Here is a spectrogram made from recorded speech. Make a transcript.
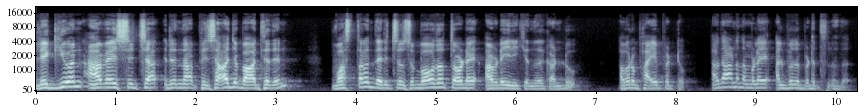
ലഗ്യോൻ ആവേശിച്ച ഇരുന്ന പിശാജ് ബാധ്യതൻ വസ്ത്രം ധരിച്ച് സുബോധത്തോടെ അവിടെ ഇരിക്കുന്നത് കണ്ടു. അവർ ഭയപ്പെട്ടു. അതാണ് നമ്മളെ അത്ഭുതപ്പെടുത്തുന്നത്.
